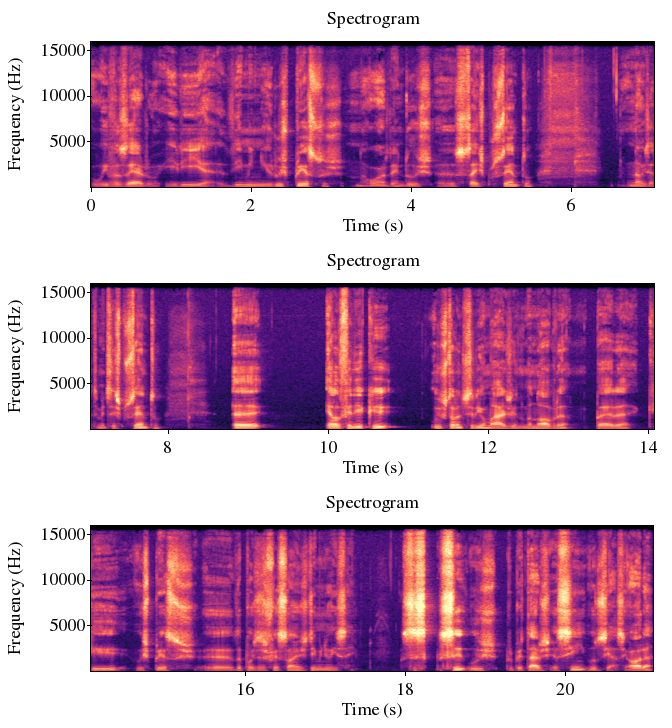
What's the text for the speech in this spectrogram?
o IVA zero iria diminuir os preços, na ordem dos 6%, eh, não exatamente 6%, eh, ela defendia que os restaurantes teriam margem de manobra para que os preços, depois das refeições, diminuíssem, se, se os proprietários assim o desejassem. Ora,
